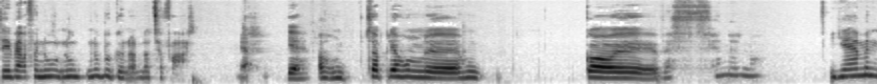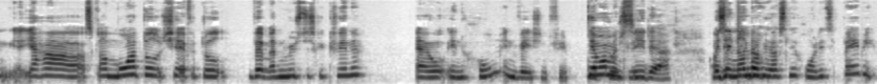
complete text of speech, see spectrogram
Det er i hvert fald nu, nu, nu begynder den at tage fart. ja. Ja, og hun, så bliver hun, øh, hun går, øh, hvad fanden er det nu? Ja, men jeg- har skrevet mor er død, chef er død. Hvem er den mystiske kvinde? Er jo en home invasion film. Det må man sige, det er. Men og så det er noget vi også lige hurtigt til baby.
